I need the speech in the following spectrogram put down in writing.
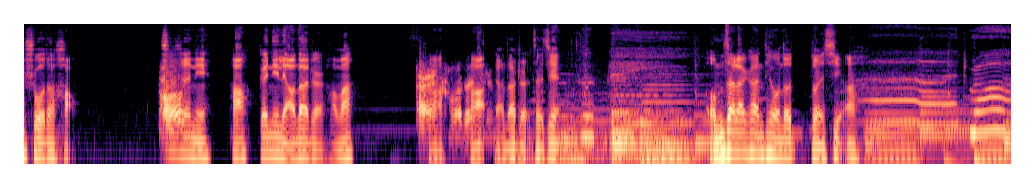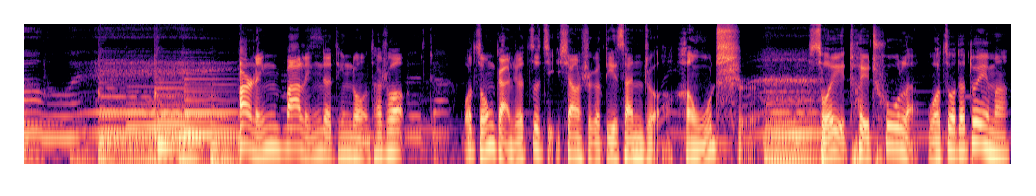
说的好，谢好谢您。好，跟您聊到这儿好吗？哎，啊好的，好，聊到这儿，再见。我们再来看听友的短信啊，二零八零的听众他说，我总感觉自己像是个第三者，很无耻，所以退出了。我做的对吗？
